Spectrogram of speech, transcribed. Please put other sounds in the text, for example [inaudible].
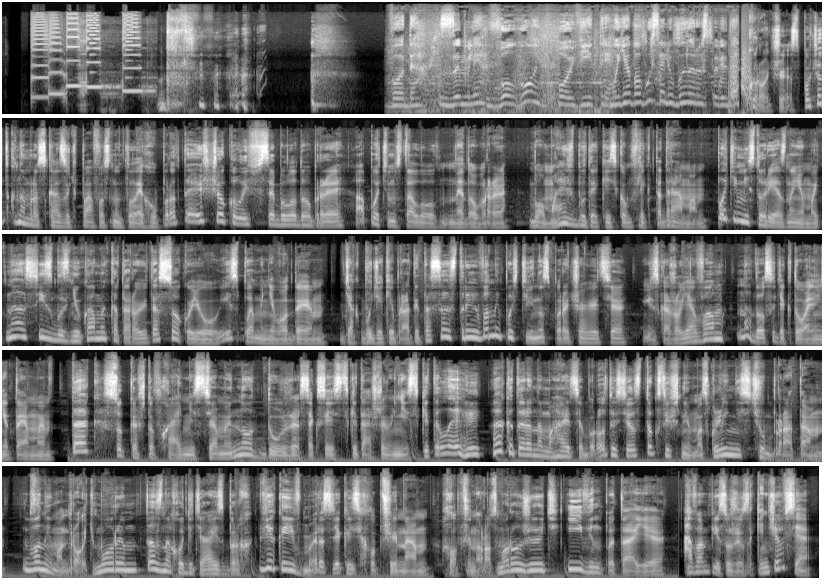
Вода, земля, вогонь, повітря. Моя бабуся любила розповідати. Коротше, спочатку нам розказують пафосну телегу про те, що колись все було добре, а потім стало недобре. Бо має ж бути якийсь конфлікт та драма. Потім історія знайомить нас із близнюками Катарою та Сокою із племені води. Як будь-які брати та сестри, вони постійно сперечаються. І скажу я вам на досить актуальні теми. Так, Сока штовхає місцями, ну дуже сексистські та шовіністські телеги, а Катара намагається боротися з токсичною маскулінністю брата. Вони мандрують морем та знаходять айсберг, в який вмерз якийсь хлопчина. Хлопчину розморожують, і він питає: А вампіс уже закінчився?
